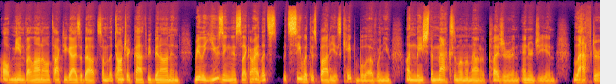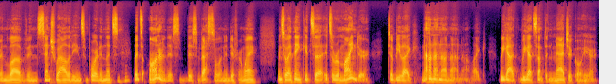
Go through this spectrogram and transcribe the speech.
I'll me and Vylana will talk to you guys about some of the tantric path we've been on and really using this, like, all right, let's let's see what this body is capable of when you unleash the maximum amount of pleasure and energy and laughter and love and sensuality and support. And let's mm-hmm. let's honor this this vessel in a different way. And so I think it's a it's a reminder to be like, no, no, no, no, no. Like we got we got something magical here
